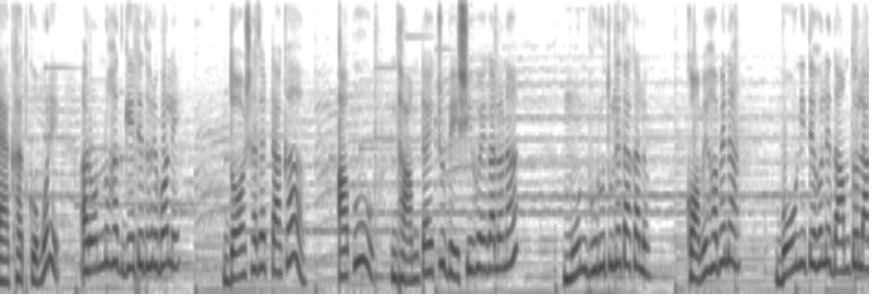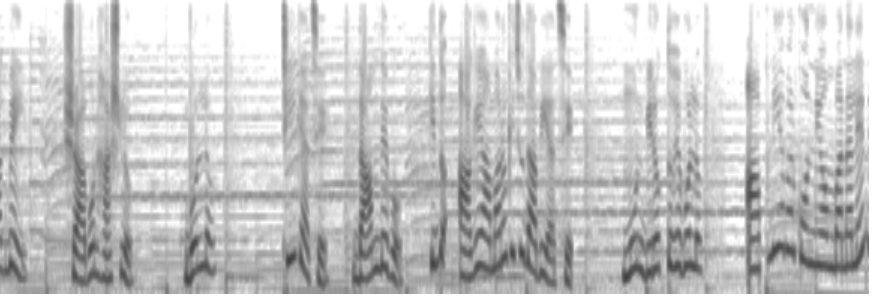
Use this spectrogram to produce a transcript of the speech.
এক হাত কোমরে আর অন্য হাত গেটে ধরে বলে, দশ হাজার টাকা? আপু, ধামটা একটু বেশি হয়ে গেল না? মুন ভুরু তুলে তাকালো। কমে হবে না। বউ নিতে হলে দাম তো লাগবেই। শ্রাবণ হাসল। বলল, ঠিক আছে, দাম দেব, কিন্তু আগে আমারও কিছু দাবি আছে। মুন বিরক্ত হয়ে বলল, আপনি আবার কোন নিয়ম বানালেন?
